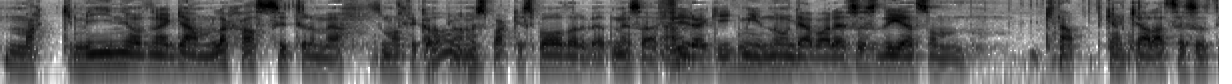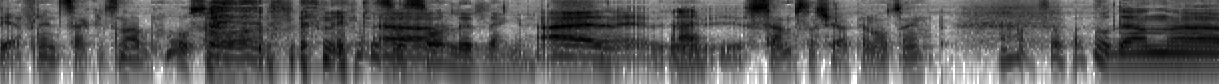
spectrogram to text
Mac Mini av den här gamla chassit till och med. Som man fick koppla Ja. med spackelspadar, vet. Med så här 4 gig minne och en gammal SSD som knappt kan kallas SSD för den är inte särskilt snabb. Och så Den är inte så Ja. solid längre. Nej, den är Nej. sämsta köp jag någonsin gjort. Och den... eh,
